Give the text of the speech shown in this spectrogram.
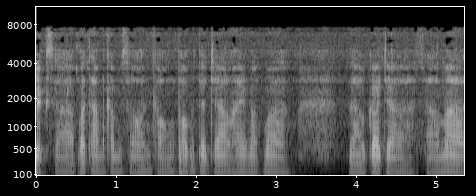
ศึกษาพระธรรมคำสอนของพระพุทธเจ้าให้มากๆ แล้วก็จะสามารถ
